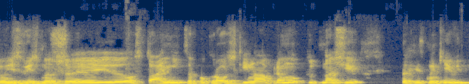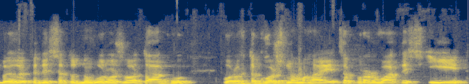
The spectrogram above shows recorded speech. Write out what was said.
Ну і звісно ж, е, останній це Покровський напрямок. Тут наші захисники відбили 51 ворожу атаку. Ворог також намагається прорватися і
